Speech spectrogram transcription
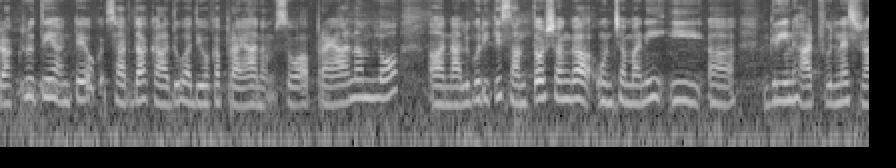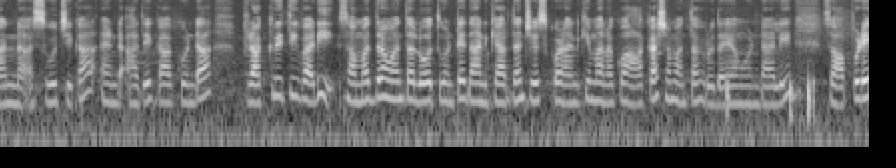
ప్రకృతి అంటే ఒక సరదా కాదు అది ఒక ప్రయాణం. సో ఆ ప్రయాణంలో నలుగురికి సంతోషంగా ఉంచమని ఈ గ్రీన్ హార్ట్ఫుల్నెస్ రన్ సూచిక. అండ్ అదే కాకుండా ప్రకృతి వడి సముద్రం అంత లోతు ఉంటే దానికి అర్థం చేసుకోవడానికి మనకు ఆకాశం అంత హృదయం ఉండాలి. సో అప్పుడే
